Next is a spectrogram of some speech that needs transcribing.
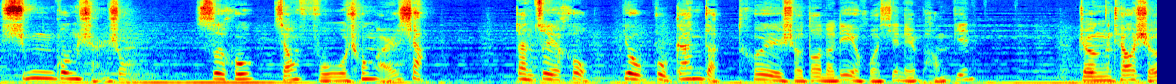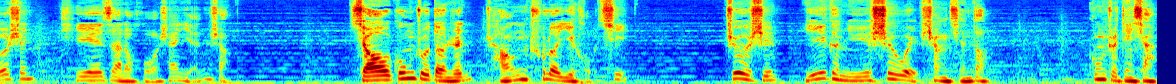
凶光闪烁。似乎想俯冲而下，但最后又不甘地退守到了烈火仙莲旁边，整条蛇身贴在了火山岩上。小公主等人长出了一口气。这时，一个女侍卫上前道：“公主殿下，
